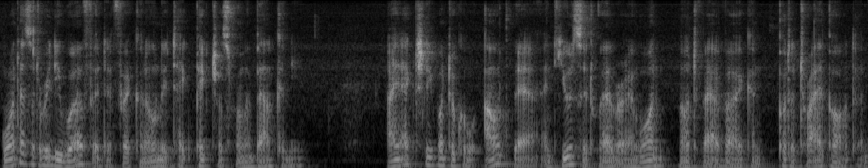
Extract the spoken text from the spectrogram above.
what is it really worth it if I can only take pictures from a balcony? I actually want to go out there and use it wherever I want, not wherever I can put a tripod, a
